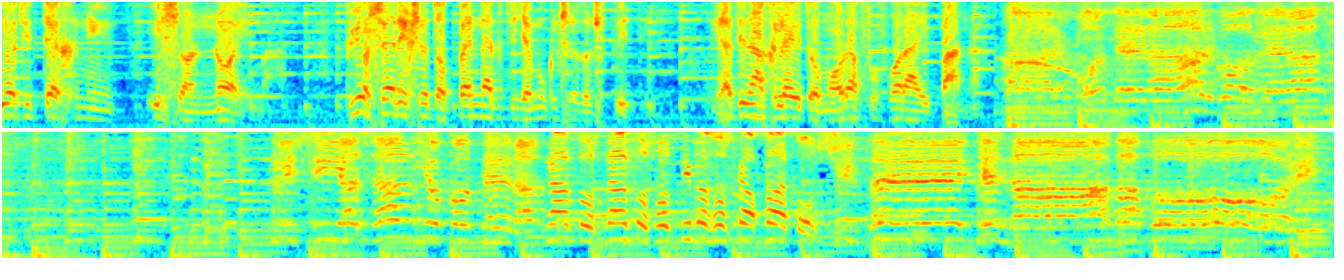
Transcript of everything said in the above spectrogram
Διότι τέχνη ίσον νόημα. Ποιος έριξε το πέναντι του και μου κλείσε το σπίτι. Γιατί να κλαίει το μωρό αφού φοράει πάνα. Αργότερα, αργότερα πλησίασαν δυο κότερα Νάτος, νάτος, ο Τσίπρας ο Σκαφάτος. Ήρθε και ένα βαπόρι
